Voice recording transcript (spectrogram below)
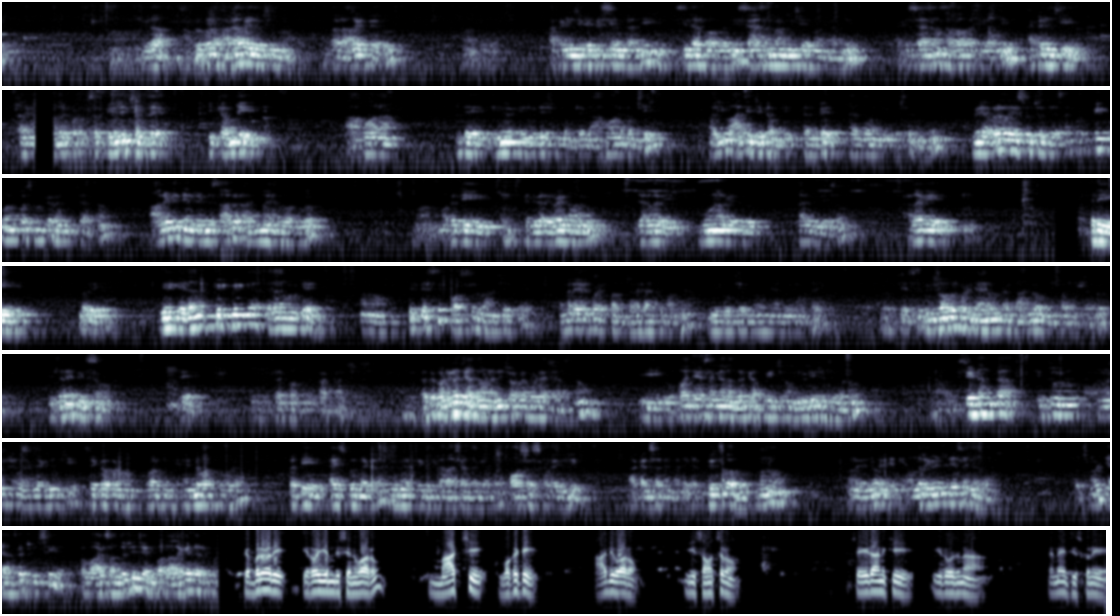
అప్పుడు కూడా హడావిడి వచ్చింది. రాలేకపోయారు. అక్కడి నుంచి డిప్యూటీ సీఎం కానీ శ్రీధర్ బాబు కానీ శాసనమండలి చైర్మన్ కానీ అక్కడ శాసనసభాపతి కానీ అక్కడి నుంచి అందరూ కూడా ఒకసారి పేర్లు చెప్తే ఈ కమిటీ ఆహ్వాన అంటే ఇన్విటేషన్ కమిటీ అంటే ఆహ్వాన కమిటీ మరియు ఆతిథ్య కమిటీ కలిపే చేద్దామని చెప్పేసి మీరు ఎవరెవరు ఏ సూచనలు చేసినా కూడా పిక్ వన్ పర్సన్ ఉంటే వెనక్కి చేస్తాం. ఆల్రెడీ నేను రెండు సార్లు రాజమహేంద్రవరంలో మొదటి రెండు వేల ఇరవై నాలుగు జనవరి మూడు నాలుగు తారీఖు చేశాం. అలాగే అది మరి దీనికి ఏదైనా క్విక్ క్విక్గా ఏదైనా ఉంటే మనం చెప్పేసి పోస్టర్ లాంచ్ చేస్తే ఎమ్మెల్యే గారు కూడా పాపం చాలా కార్యక్రమాలు మీకు చైర్మన్ మీ అందరికీ ఉంటాయి. చేసి మీ కూడా న్యాయం ఉంటారు దానిలో ఉంది పది నిమిషాలు ఇట్లనే పిలిచాం అంటే సరిపోతుంది. కాక పండుగ చేద్దామని అన్ని చోట్ల కూడా చేస్తాం. ఈ ఉపాధ్యాయ సంఘాలందరికీ అప్పగించడం ఇన్విటేషన్స్ ఇవ్వడం. స్టేట్ అంతా చిత్తూరు దగ్గర నుంచి శ్రీకాకుళం వరకు ఎండ్ వరకు కూడా ప్రతి హై స్కూల్ దగ్గర జూనియర్ డిగ్రీ కళాశాల దగ్గర ప్రాసెస్ కూడా ఉంది. ఆ కన్సర్న్ ఎమ్మెల్యే గారు పిలుచుకో మనం మనం ఎన్నో వందల ఈవెంట్లు చేశాం కదా. వచ్చిన వాళ్ళు జాగ్రత్తగా చూసి వాడు సంతోషించి వెళ్ళిపోవాలి. అలాగే జరుగుతుంది. ఫిబ్రవరి ఇరవై ఎనిమిది శనివారం మార్చి ఒకటి ఆదివారం ఈ సంవత్సరం చేయడానికి ఈ రోజున నిర్ణయం తీసుకుని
